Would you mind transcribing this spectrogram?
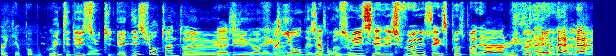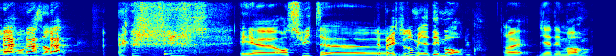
C'est vrai qu'il n'y a pas beaucoup Oui, t'es déçu, tu devais être déçu, Antoine, toi, qui es un deg, friand des Déjà, Bruce. Willis, il a des cheveux, ça explose pas derrière lui quoi. ça fait vraiment bizarre. Et euh, ensuite, euh, Il n'y a pas d'explosion, mais il y a des morts du coup. ouais, il y a des morts.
